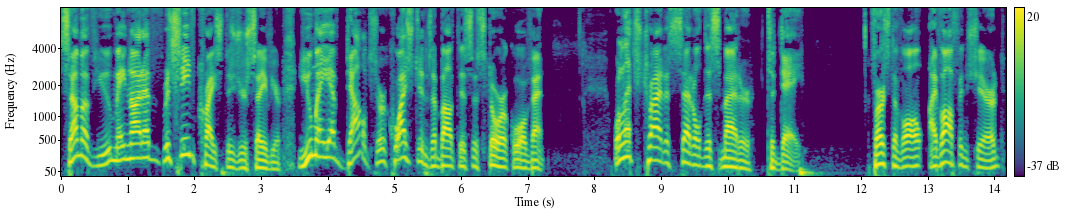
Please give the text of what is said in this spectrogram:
some of you may not have received Christ as your Savior. You may have doubts or questions about this historical event. Well, let's try to settle this matter today. First of all, I've often shared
